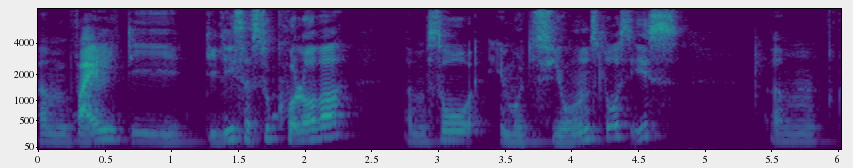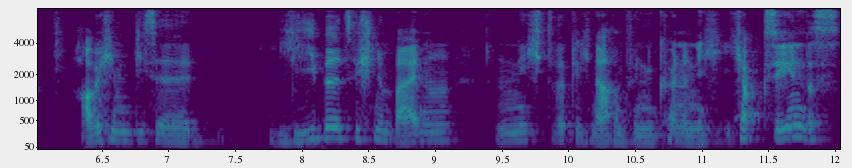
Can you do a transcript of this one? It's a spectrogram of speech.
ähm, weil die, die Lisa Sukolova ähm, so emotionslos ist, ähm, habe ich ihm diese Liebe zwischen den beiden nicht wirklich nachempfinden können. Ich, ich habe gesehen, dass,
